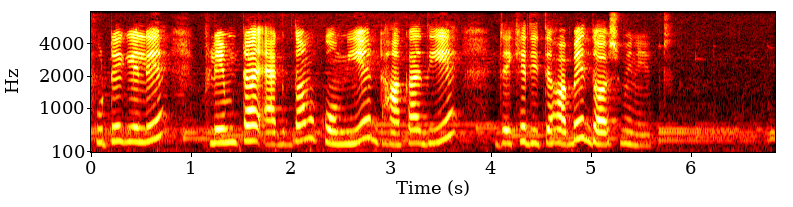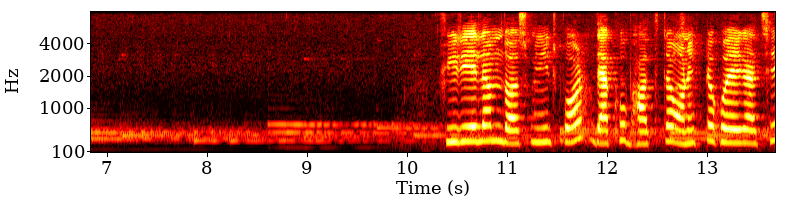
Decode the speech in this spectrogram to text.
ফুটে গেলে ফ্লেমটা একদম কমিয়ে ঢাকা দিয়ে রেখে দিতে হবে দশ মিনিট। ফিরে এলাম দশ মিনিট পর। দেখো ভাতটা অনেকটা হয়ে গেছে।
